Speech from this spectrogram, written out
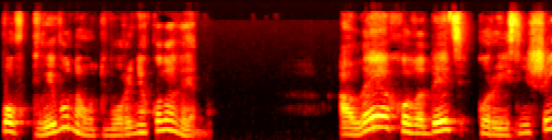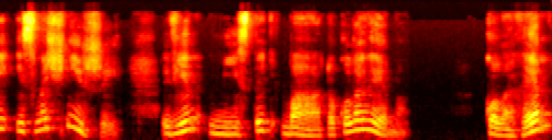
по впливу на утворення колагену. Але холодець корисніший і смачніший. Він містить багато колагену. Колаген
